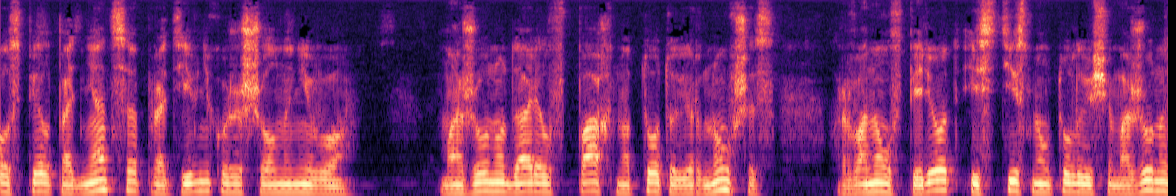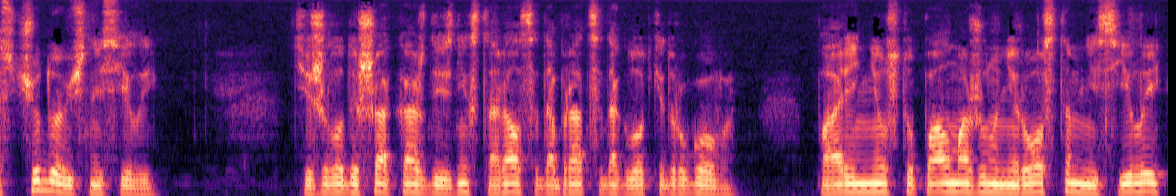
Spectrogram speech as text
успел подняться, противник уже шел на него. Мажун ударил в пах, но тот, увернувшись, рванул вперед и стиснул туловище Мажуна с чудовищной силой. Тяжело дыша, каждый из них старался добраться до глотки другого. Парень не уступал Мажуну ни ростом, ни силой,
